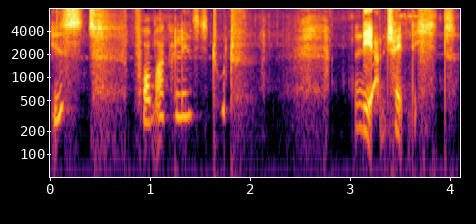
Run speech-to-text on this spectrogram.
ist vom Akal-Institut? Nee, anscheinend nicht.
